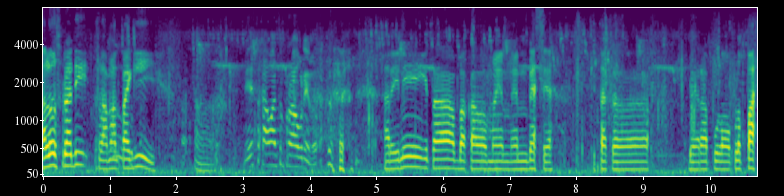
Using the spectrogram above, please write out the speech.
Halo Spradi, selamat pagi. Uh, Ini sekawan seperahu nih loh. hari ini kita bakal main land bass ya. Kita ke daerah Pulau Pelepas.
